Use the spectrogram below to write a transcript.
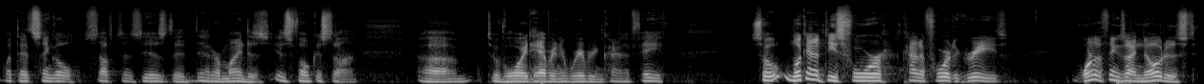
what that single substance is that, that our mind is, is focused on um, to avoid having a wavering kind of faith. So, looking at these four kind of four degrees, one of the things I noticed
